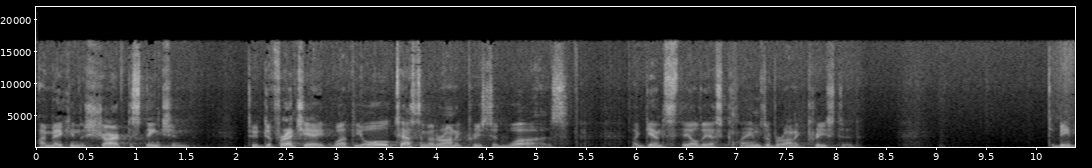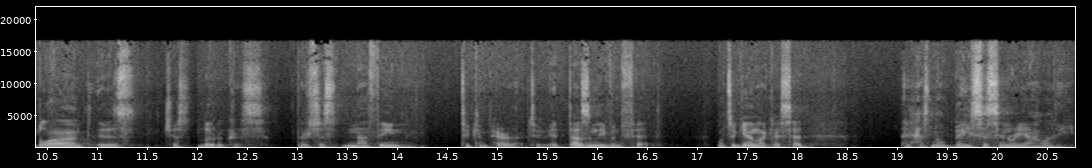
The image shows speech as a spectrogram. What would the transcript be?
I'm making the sharp distinction to differentiate what the Old Testament Aaronic priesthood was against the LDS claims of Aaronic priesthood. To be blunt, it is just ludicrous. There's just nothing to compare that to. It doesn't even fit. Once again, like I said, it has no basis in reality.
